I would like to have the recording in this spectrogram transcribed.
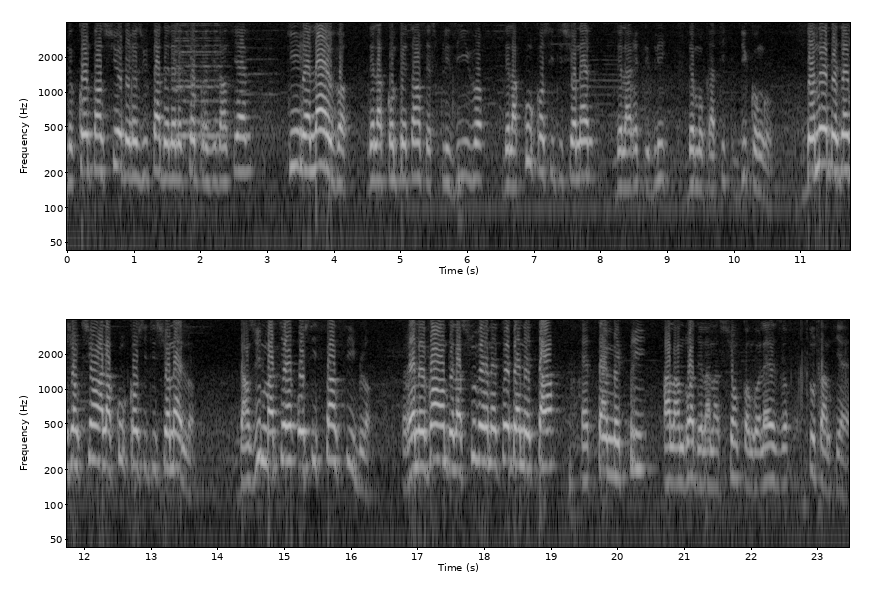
le contentieux des résultats de l'élection présidentielle qui relève de la compétence exclusive de la Cour constitutionnelle de la République démocratique du Congo. Donner des injonctions à la Cour constitutionnelle dans une matière aussi sensible, relevant de la souveraineté d'un État, est un mépris à l'endroit de la nation congolaise tout entière.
